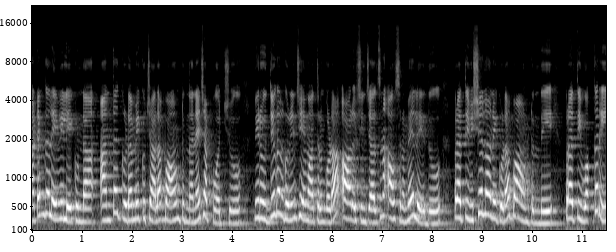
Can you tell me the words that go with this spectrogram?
ఆటంకాలు ఏవీ లేకుండా అంతా కూడా మీకు చాలా బాగుంటుందనే చెప్పవచ్చు. మీరు ఉద్యోగాల గురించి ఏమాత్రం కూడా ఆలోచించాల్సిన అవసరమే లేదు. ప్రతి విషయంలోనే కూడా బాగుంటుంది. ప్రతి ఒక్కరి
